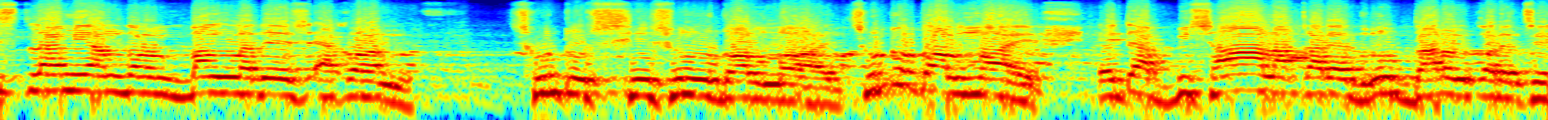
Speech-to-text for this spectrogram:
ইসলামী আন্দোলন বাংলাদেশ এখন ছোট শিশু দল নয়, ছোট দল নয়, এটা বিশাল আকারের রূপ ধারণ করেছে।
